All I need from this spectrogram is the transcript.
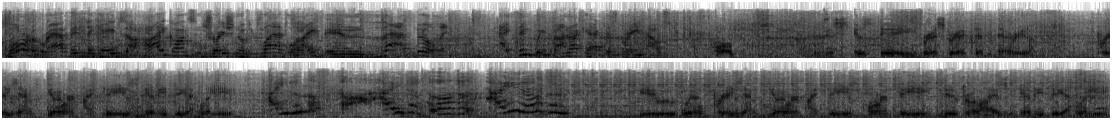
Chlorograph indicates a high concentration of plant life in that building. I think we found our cactus greenhouse. Halt. This is a restricted area. Present your IDs immediately. I... I... I... You will present your IDs or be neutralized immediately.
